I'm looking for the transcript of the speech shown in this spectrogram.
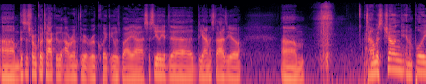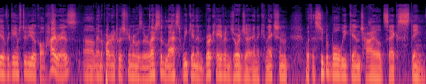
Um, this is from Kotaku. I'll run through it real quick. It was by uh, Cecilia De, D'Anastasio. Um, Thomas Chung, an employee of a game studio called Hi-Rez, um, and a partner Twitch streamer, was arrested last weekend in Brookhaven, Georgia, in a connection with a Super Bowl weekend child sex sting.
